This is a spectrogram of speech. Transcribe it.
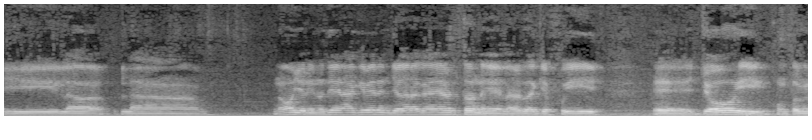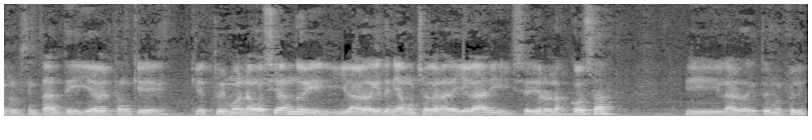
y la, la. No, Johnny no tiene nada que ver en llegar acá a Everton. eh, la verdad que fui eh, yo y junto a mi representante y Everton que, que estuvimos negociando y, y la verdad que tenía muchas ganas de llegar y se dieron las cosas. Y la verdad que estoy muy feliz.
